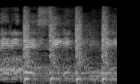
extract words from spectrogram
ele decide.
